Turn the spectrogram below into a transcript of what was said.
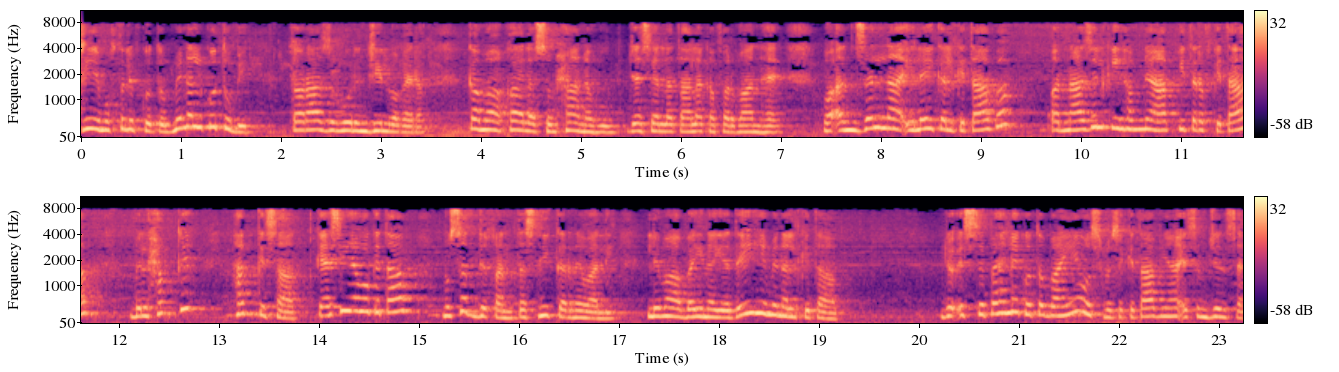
جی مختلف کتب۔ من الکتبی تورا زبور انجیل وغیرہ۔ کما قال سبحانہ جیسے اللہ تعالیٰ کا فرمان ہے۔ وہ انزلنا الیک الکتاب اور نازل کی ہم نے آپ کی طرف کتاب بالحق، حق کے ساتھ۔ کیسی ہے وہ کتاب؟ مصدقن تصدیق کرنے والی۔ لما بین یدیہ من الکتاب جو اس سے پہلے کتب آئی ہیں، اس میں سے کتاب یہاں اسم جنس ہے۔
